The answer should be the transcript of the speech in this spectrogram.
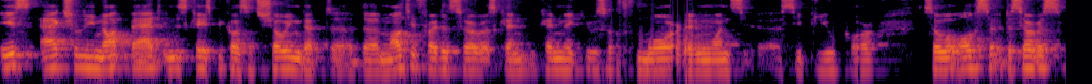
is actually not bad in this case because it's showing that uh, the multi-threaded servers can, can make use of more than one C uh, CPU core. So also the service uh,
